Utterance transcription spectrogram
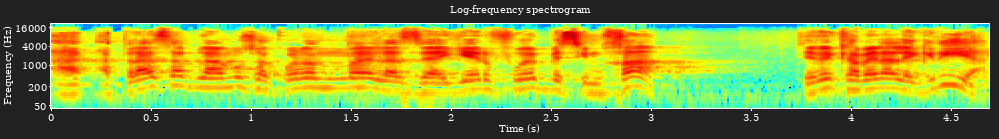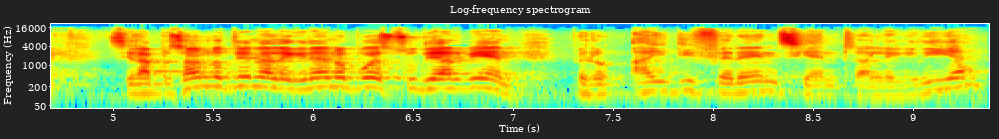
atrás hablamos, ¿se acuerdan? Una de las de ayer fue Besimha. Tiene que haber alegría. Si la persona no tiene alegría, no puede estudiar bien. Pero hay diferencia entre alegría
